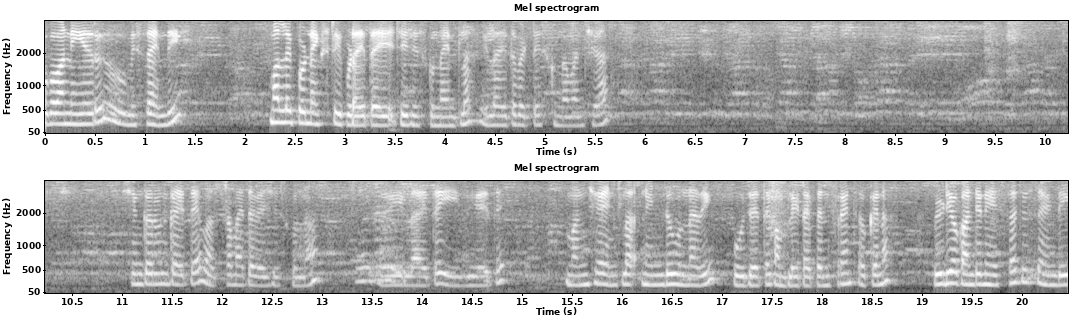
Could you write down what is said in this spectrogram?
ఒక వన్ ఇయర్ మిస్ అయింది. మళ్ళీ ఇప్పుడు నెక్స్ట్ ఇప్పుడు అయితే చేసేసుకున్నా ఇంట్లో ఇలా అయితే పెట్టేసుకుందాం మంచిగా. శంకరునికి అయితే వస్త్రం అయితే వేసేసుకున్నా. ఇలా అయితే ఈజీగా అయితే మంచిగా ఇంట్లో నిండు ఉన్నది. పూజ అయితే కంప్లీట్ అయిపోయింది ఫ్రెండ్స్ ఓకేనా? వీడియో కంటిన్యూ చేస్తా చూసేయండి.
